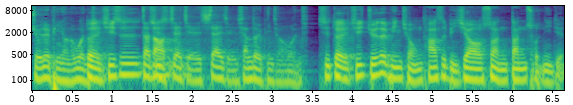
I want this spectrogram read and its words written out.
绝对贫穷的问题，对，其实再到再解再解相对贫穷的问题。其实对，其实绝对贫穷它是比较算单纯一点，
